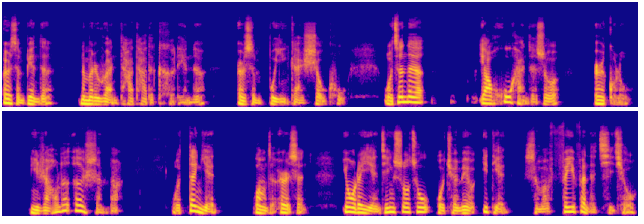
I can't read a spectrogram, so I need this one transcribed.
二婶变得那么软塌塌的可怜呢？二婶不应该受苦。我真的要呼喊着说：“二咕噜，你饶了二婶吧！”我瞪眼望着二婶，用我的眼睛说出我却没有一点什么非分的祈求，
